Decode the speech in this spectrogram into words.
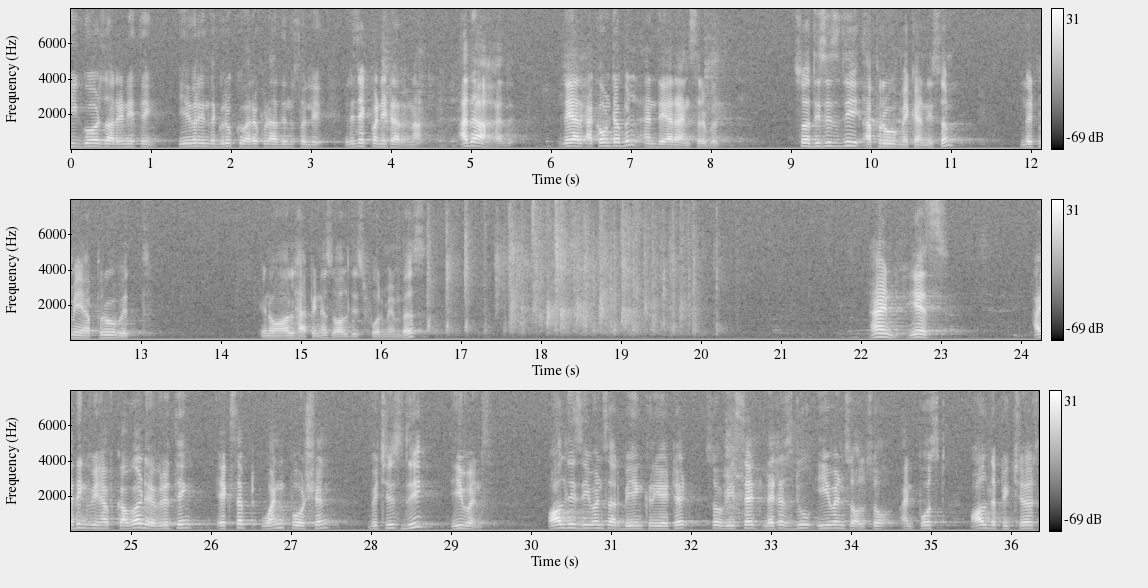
egos or any thing இவர் இந்த குரூப்க்கு வரக்கூடாதுன்னு சொல்லி reject பண்ணிட்டாருன்னா அது ஆகாது they are accountable and they are answerable so this is the approve mechanism let me approve with you know all happiness all these four members and yes i think we have covered everything except one portion which is the events all these events are being created. So, we said let us do events also and post all the pictures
